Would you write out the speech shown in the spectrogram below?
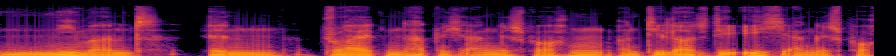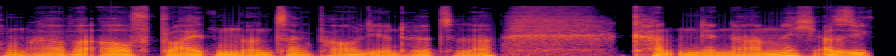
niemand in Brighton hat mich angesprochen und die Leute, die ich angesprochen habe auf Brighton und St. Pauli und Hürzeler, kannten den Namen nicht. Also sie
